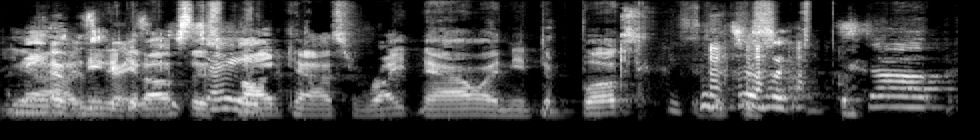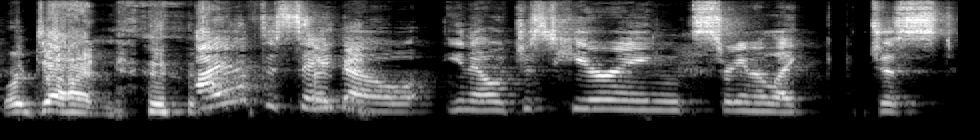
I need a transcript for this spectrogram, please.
Yeah, It I need to get off this Say- podcast right now. I need to book. This is- Stop. We're done. I have to say Okay. though, you know, just hearing Serena, like just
